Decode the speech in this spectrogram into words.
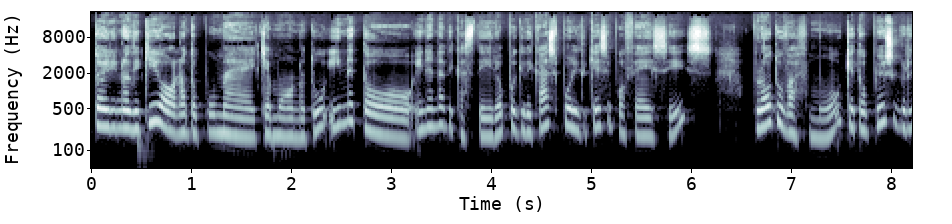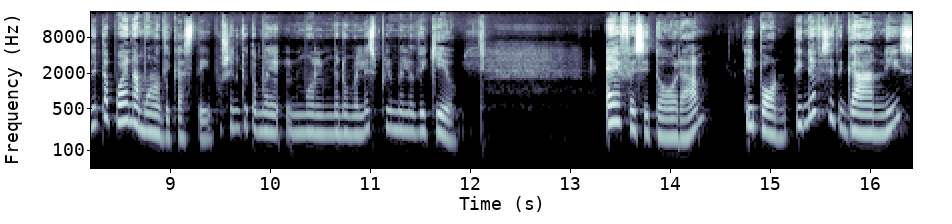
Το ειρηνοδικείο, να το πούμε και μόνο του, είναι, το, είναι ένα δικαστήριο που εκδικάσει πολιτικές υποθέσεις πρώτου βαθμού και το οποίο συγκροτείται από ένα μόνο δικαστή, που είναι και το μενομελές πλημελοδικείο. Έφεση τώρα. Λοιπόν, την έφεση την κάνεις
